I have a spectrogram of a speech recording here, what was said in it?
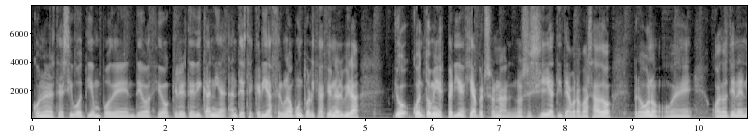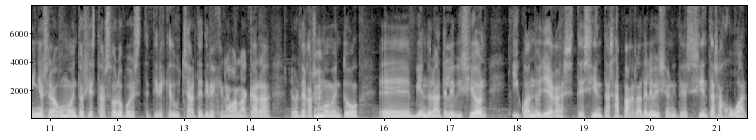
con el excesivo tiempo de, de, ocio que les dedican. Y antes te quería hacer una puntualización, Elvira, yo cuento mi experiencia personal. No sé si a ti te habrá pasado, pero bueno, eh, cuando tienes niños, en algún momento si estás solo, pues te tienes que ducharte, tienes que lavar la cara, los dejas un mm. momento eh, viendo la televisión y cuando llegas, te sientas, apagas la televisión y te sientas a jugar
